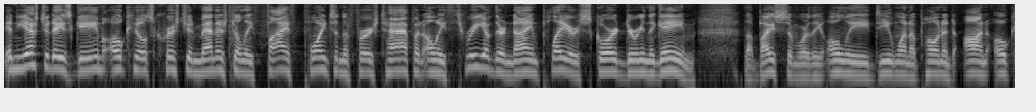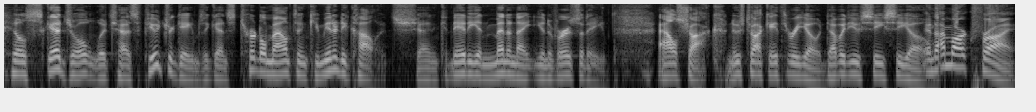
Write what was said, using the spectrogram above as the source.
In yesterday's game, Oak Hills Christian managed only five points in the first half, and only three of their nine players players scored during the game. The Bison were the only D1 opponent on Oak Hill's schedule, which has future games against Turtle Mountain Community College and Canadian Mennonite University. Al Shock, News Talk 830 WCCO. And I'm Mark Fry.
